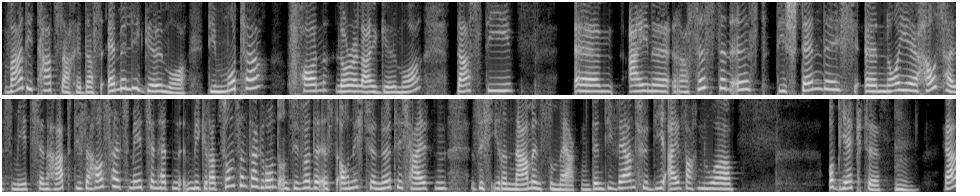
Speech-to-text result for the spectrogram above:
war die Tatsache, dass Emily Gilmore, die Mutter von Lorelei Gilmore, dass die ähm, eine Rassistin ist, die ständig äh, neue Haushaltsmädchen hat. Diese Haushaltsmädchen hätten Migrationshintergrund und sie würde es auch nicht für nötig halten, sich ihren Namen zu merken, denn die wären für die einfach nur Objekte. Mhm. Ja,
